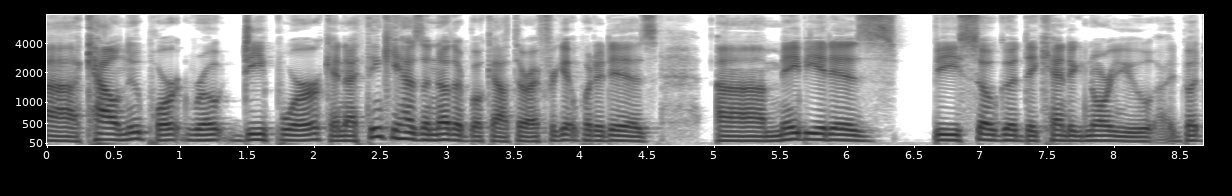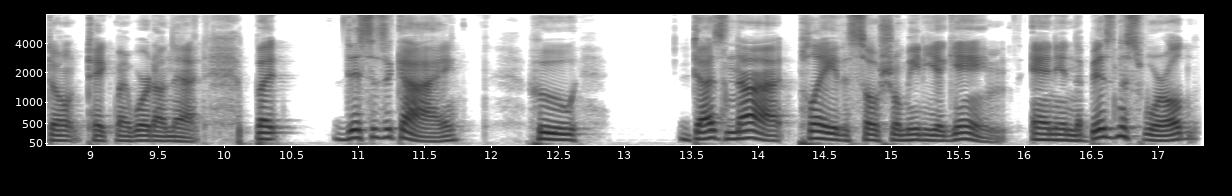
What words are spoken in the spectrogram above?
uh, Cal Newport wrote Deep Work, and I think he has another book out there. I forget what it is. Uh, maybe it is Be So Good They Can't Ignore You, but don't take my word on that. But this is a guy who does not play the social media game. And in the business world,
